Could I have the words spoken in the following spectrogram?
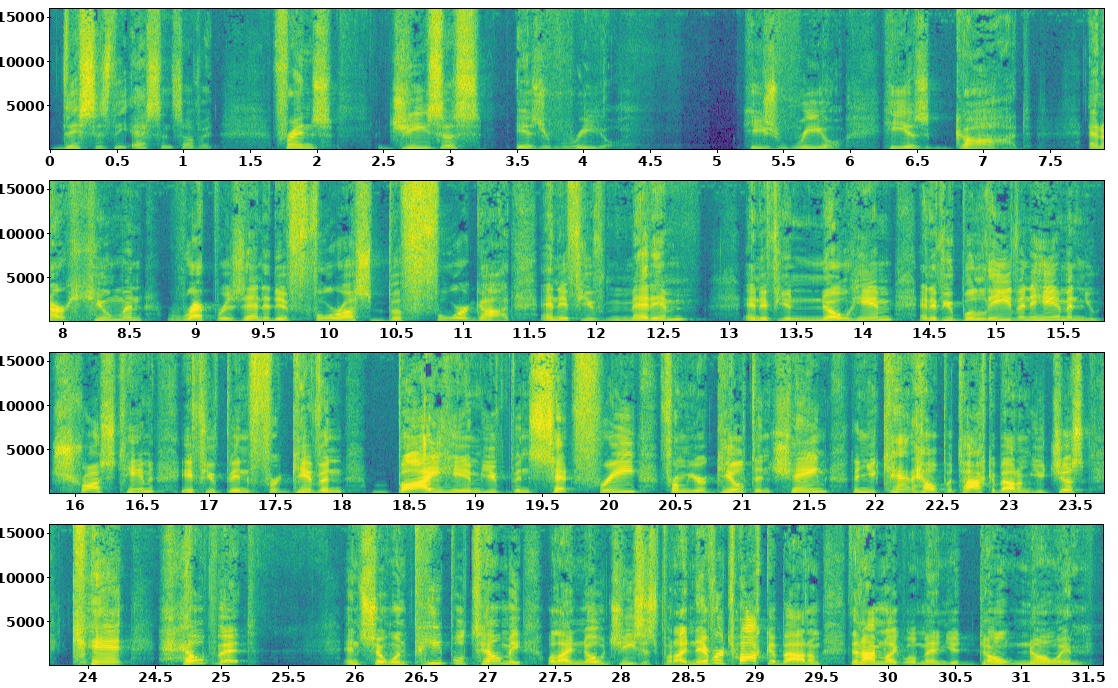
This is the essence of it. Friends, Jesus is real. He's real. He is God and our human representative for us before God. And if you've met him, and if you know Him, and if you believe in Him and you trust Him, if you've been forgiven by Him, you've been set free from your guilt and shame, then you can't help but talk about Him. You just can't help it. And so when people tell me, well, I know Jesus, but I never talk about Him, then I'm like, well, man, you don't know Him.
